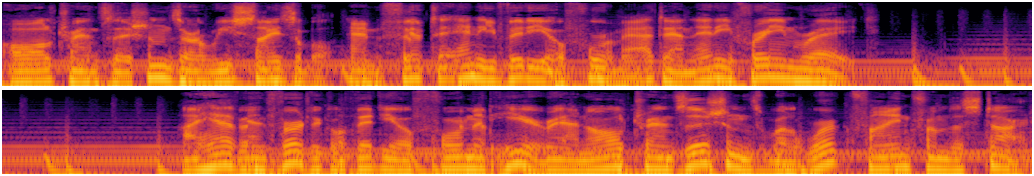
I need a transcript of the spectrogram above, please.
All transitions are resizable and fit to any video format and any frame rate. I have a vertical video format here and all transitions will work fine from the start.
